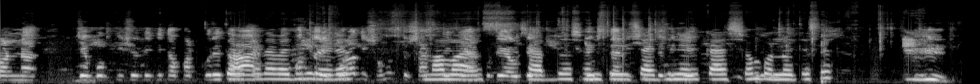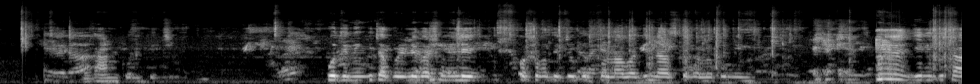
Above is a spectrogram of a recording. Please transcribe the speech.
টন্না যে ভক্তি গীতা পাঠ করে তাহার? সমস্ত শাস্তি চার দিনের কাজ সম্পন্ন হইতেছে। দান করিতেছি। প্রতিদিন গীতা পড়িলে বা শুনিলে অসমতের যোগ্য ফল দিন রাস্তা বলল পূর্ণিমা যিনি গীতা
